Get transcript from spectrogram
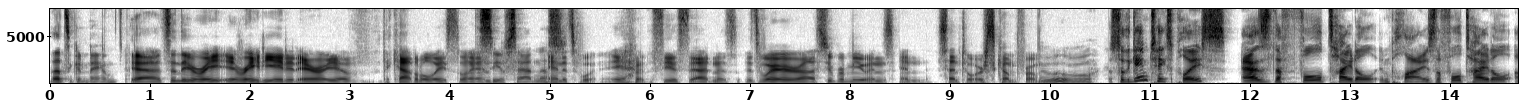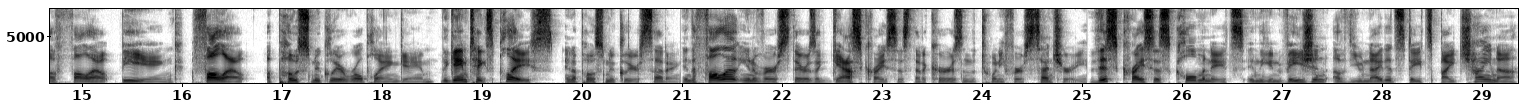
That's a good name. yeah, it's in the irra- irradiated area of the capital wasteland. Sea of Sadness. and it's yeah, the Sea of Sadness. It's where uh, super mutants and centaurs come from. Ooh. So the game takes place, as the full title implies, the full title of Fallout being Fallout. A post nuclear role playing game. The game takes place in a post nuclear setting. In the Fallout universe, there is a gas crisis that occurs in the 21st century. This crisis culminates in the invasion of the United States by China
